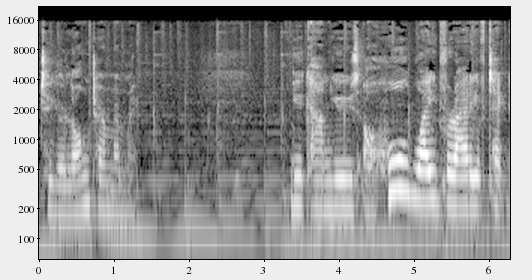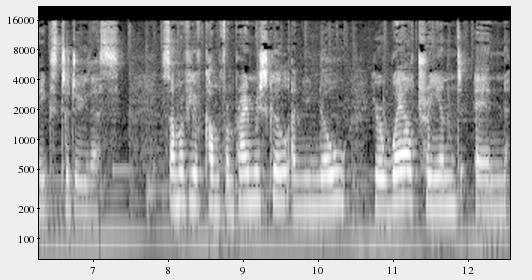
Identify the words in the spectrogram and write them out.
to your long term memory. You can use a whole wide variety of techniques to do this. Some of you have come from primary school and you know you're well trained in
